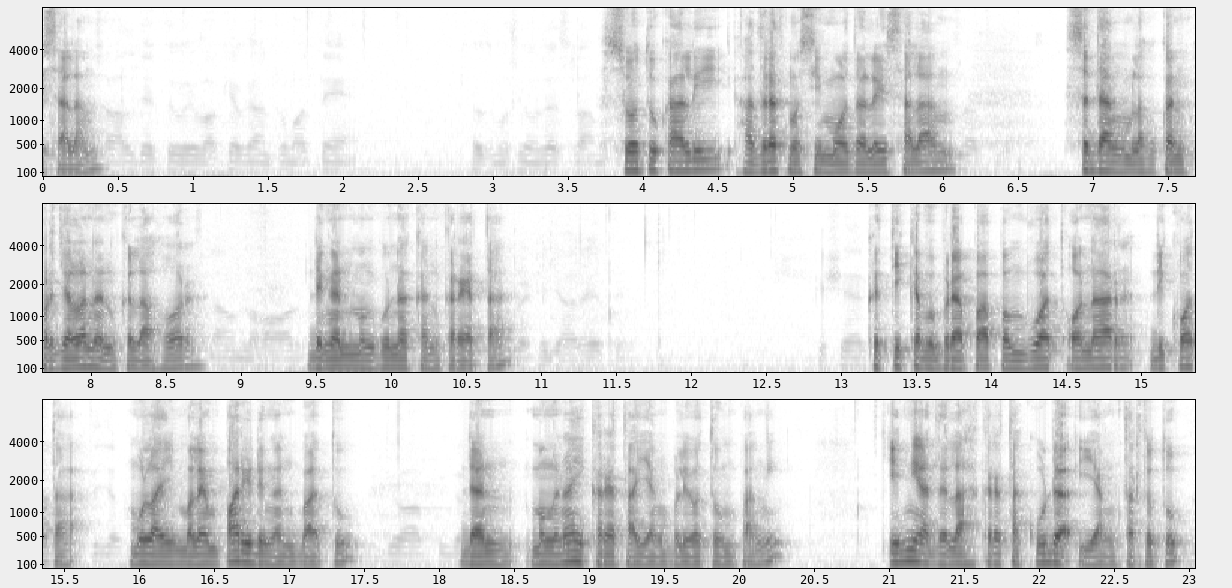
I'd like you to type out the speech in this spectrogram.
salam. Suatu kali Hadrat Masih Maud salam sedang melakukan perjalanan ke Lahore dengan menggunakan kereta. Ketika beberapa pembuat onar di kota mulai melempari dengan batu dan mengenai kereta yang beliau tumpangi, ini adalah kereta kuda yang tertutup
